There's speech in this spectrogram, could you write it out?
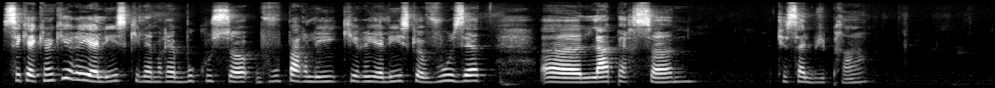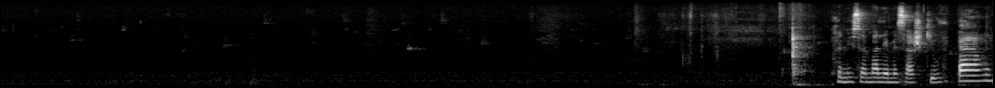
C'est quelqu'un qui réalise qu'il aimerait beaucoup ça, vous parler, qui réalise que vous êtes euh, la personne que ça lui prend. Prenez seulement les messages qui vous parlent.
